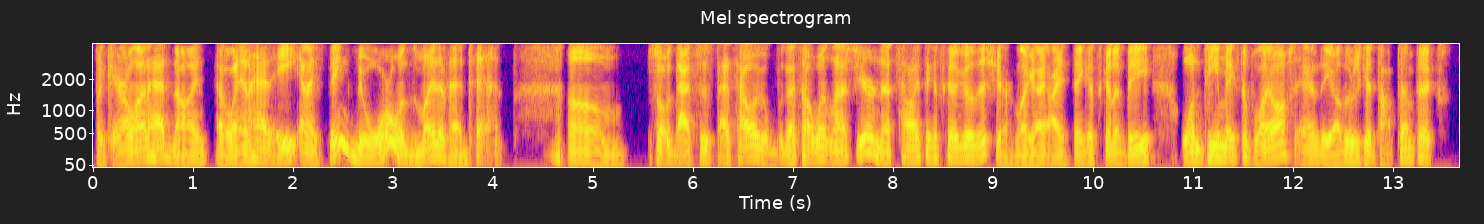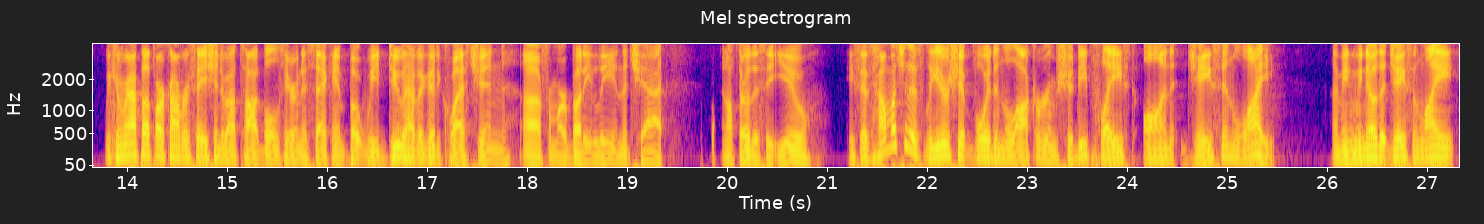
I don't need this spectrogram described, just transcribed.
but Carolina had nine, Atlanta had eight, and I think New Orleans might have had ten. Um, so that's just that's how it, that's how it went last year, and that's how I think it's going to go this year. Like I, I think it's going to be one team makes the playoffs, and the others get top ten picks. We can wrap up our conversation about Todd Bowles here in a second, but we do have a good question uh, from our buddy Lee in the chat, and I'll throw this at you. He says, How much of this leadership void in the locker room should be placed on Jason Licht? I mean, we know that Jason Licht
